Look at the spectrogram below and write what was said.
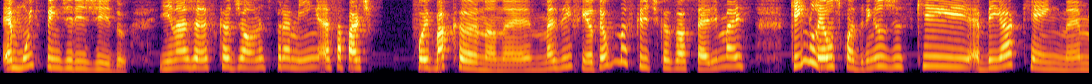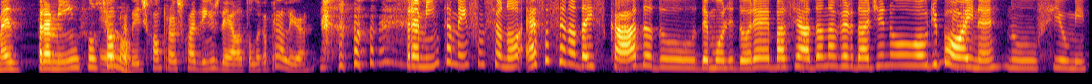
é muito muito bem dirigido. E na Jessica Jones, para mim, essa parte foi bacana, né? Mas enfim, eu tenho algumas críticas à série, mas quem lê os quadrinhos diz que é bem aquém, né? Mas para mim funcionou. Eu acabei de comprar os quadrinhos dela, tô louca pra ler. para mim também funcionou. Essa cena da escada do Demolidor é baseada, na verdade, no Old Boy, né? No filme.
